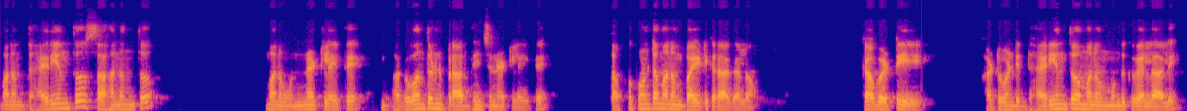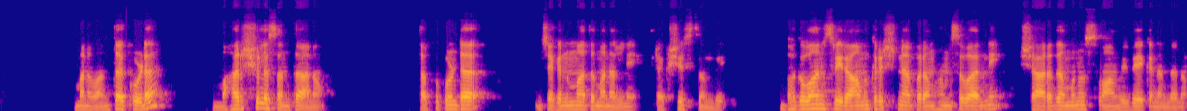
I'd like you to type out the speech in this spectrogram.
మనం ధైర్యంతో సహనంతో మనం ఉన్నట్లయితే భగవంతుడిని ప్రార్థించినట్లయితే తప్పకుండా మనం బయటికి రాగలం. కాబట్టి అటువంటి ధైర్యంతో మనం ముందుకు వెళ్ళాలి. మనం అంతా కూడా మహర్షుల సంతానం. తప్పకుండా జగన్మాత మనల్ని రక్షిస్తుంది. భగవాన్ శ్రీ రామకృష్ణ పరమహంస వారిని శారదమ్మను స్వామి వివేకానందను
